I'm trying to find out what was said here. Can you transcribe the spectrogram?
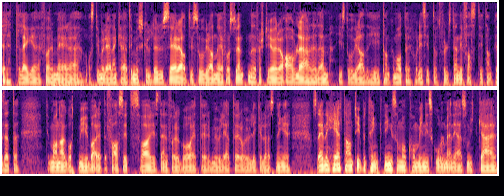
tilrettelegge for mer å stimulere en kreativ muskel. Det du ser er at i stor grad når jeg får studentene, det første jeg gjør er å avlære dem i stor grad i tankemåter, for de sitter fullstendig fast i tankesettet. Man har gått mye bare etter fasitsvar istedenfor å gå etter muligheter og ulike løsninger. Så det er en helt annen type tenkning som må komme inn i skolen, mener jeg, som ikke er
